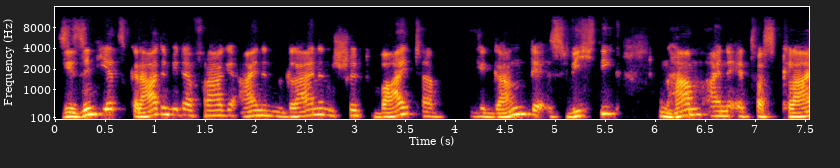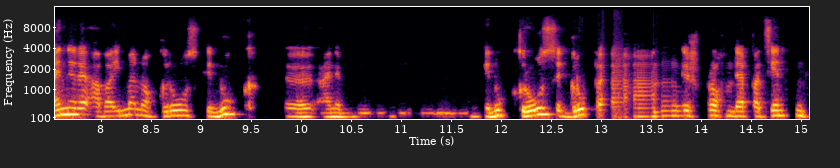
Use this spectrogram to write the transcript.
Sie sind jetzt gerade mit der Frage einen kleinen Schritt weiter gegangen, der ist wichtig und haben eine etwas kleinere, aber immer noch groß genug, äh, eine genug große Gruppe angesprochen der Patienten,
